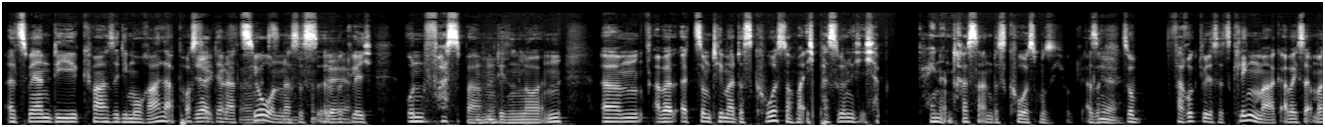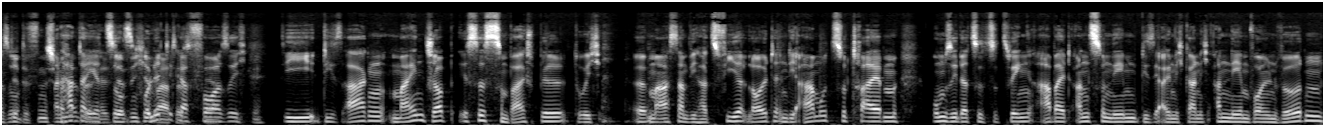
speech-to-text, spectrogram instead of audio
als wären die quasi die Moralapostel ja, der Nation. Das ist äh, ja, wirklich ja. unfassbar mhm. mit diesen Leuten. Ähm, aber äh, zum Thema Diskurs nochmal. Ich persönlich, ich habe kein Interesse an Diskurs, muss ich wirklich. Also so verrückt, wie das jetzt klingen mag, aber ich sag mal so, man hat da jetzt so Politiker vor ja, sich, okay. die, die sagen, mein Job ist es zum Beispiel durch äh, Maßnahmen wie Hartz IV Leute in die Armut zu treiben, um sie dazu zu zwingen, Arbeit anzunehmen, die sie eigentlich gar nicht annehmen wollen würden,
